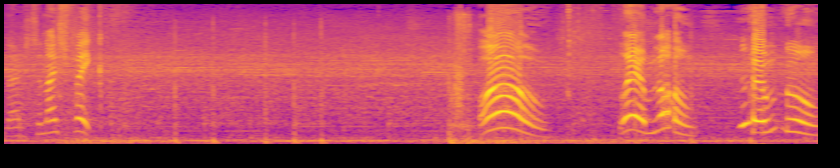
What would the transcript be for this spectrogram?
That's a nice fake. Oh! Leave him no.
